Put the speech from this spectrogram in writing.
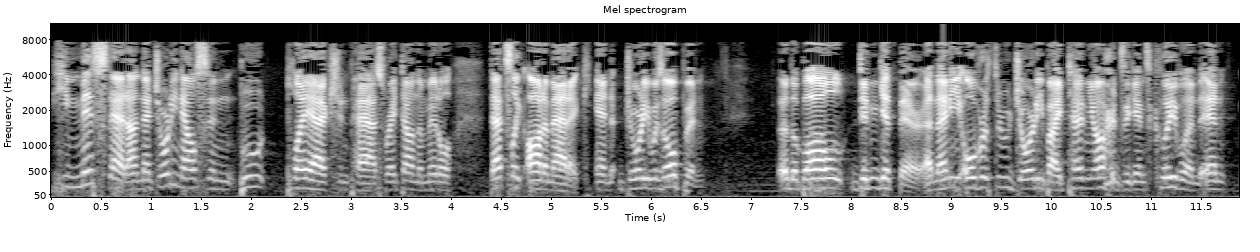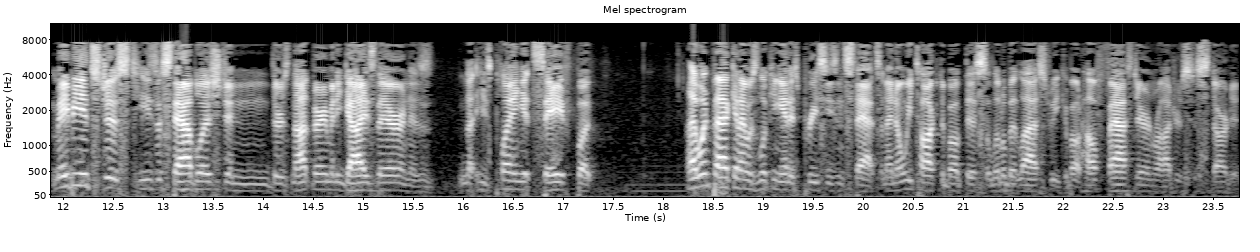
he missed that on that Jordy Nelson boot play action pass right down the middle. That's like automatic. And Jordy was open. uh, the ball didn't get there. And then he overthrew Jordy by 10 yards against Cleveland. And maybe it's just he's established and there's not very many guys there and his, he's playing it safe. But I went back and I was looking at his preseason stats. And I know we talked about this a little bit last week about how fast Aaron Rodgers has started.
